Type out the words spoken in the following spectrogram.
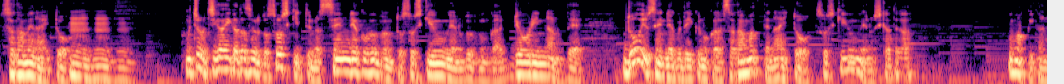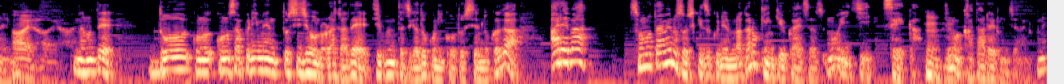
定めないと、うんうんうん。もちろん違う言い方すると組織っていうのは戦略部分と組織運営の部分が両輪なのでどういう戦略でいくのかが定まってないと組織運営の仕方がうまくいかない。はいはいはい。なのでどうこのこのサプリメント市場の中で自分たちがどこに行こうとしてるのかがあればそのための組織づくりの中の研究開発の一成果っていうのが語れるんじゃないのかね。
